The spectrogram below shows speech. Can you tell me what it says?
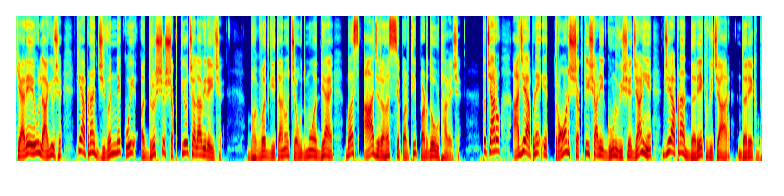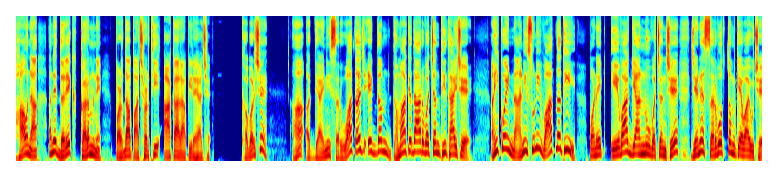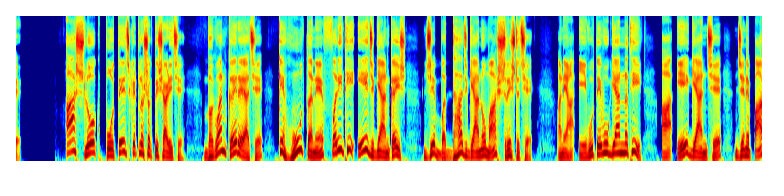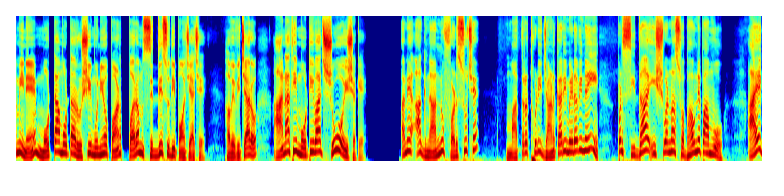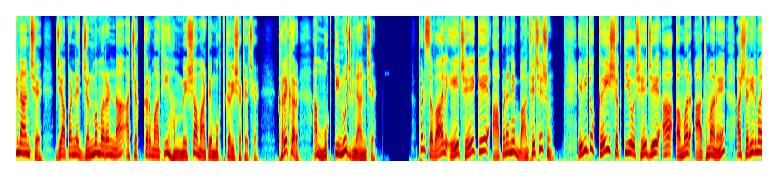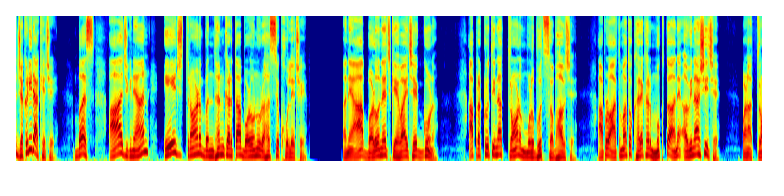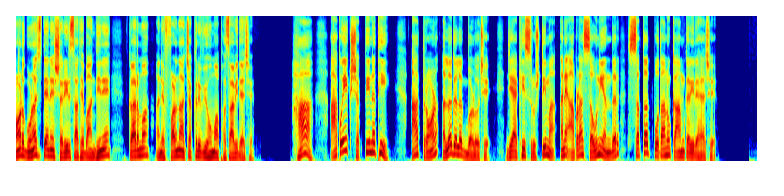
ક્યારે એવું લાગ્યું છે કે આપણા જીવનને કોઈ અદૃશ્ય શક્તિઓ ચલાવી રહી છે. ભગવદ્ ગીતાનો ચૌદમો અધ્યાય બસ આ જ રહસ્ય પરથી પડદો ઉઠાવે છે. તો ચાલો, આજે આપણે એ ત્રણ શક્તિશાળી ગુણ વિશે જાણીએ, જે આપણા દરેક વિચાર, દરેક ભાવના અને દરેક કર્મને પડદા પાછળથી આકાર આપી રહ્યા છે. ખબર છે? હા અધ્યાયની શરૂઆત જ એકદમ ધમાકેદાર વચનથી થાય છે. અહીં કોઈ નાની સૂની વાત નથી, પણ એક એવા જ્ઞાનનું વચન છે, જેને સર્વોત્તમ કહેવાયું છે. આ શ્લોક પોતે જ કેટલો શક્તિશાળી છે. ભગવાન કહી રહ્યા છે કે હું તને ફરીથી એ જ જ્ઞાન કહીશ, જે બધા જ જ્ઞાનોમાં શ્રેષ્ઠ છે. અને આ એવું તેવું જ્ઞાન નથી, આ એ જ્ઞાન છે, જેને પામીને મોટા મોટા ઋષિમુનિઓ પણ પરમ સિદ્ધિ સુધી પહોંચ્યા છે. હવે વિચારો, આનાથી મોટી વાત શું હોઈ શકે? અને આ જ્ઞાનનું ફળ શું છે? માત્ર થોડી જાણકારી મેળવી નહીં, પણ સીધા ઈશ્વરના સ્વભાવને પામવું. આ એ જ્ઞાન છે જે આપણને જન્મમરણના આ ચક્કરમાંથી હંમેશા માટે મુક્ત કરી શકે છે. ખરેખર, આ મુક્તિનું જ જ્ઞાન છે. પણ સવાલ એ છે કે આપણને બાંધે છે શું? એવી તો કઈ શક્તિઓ છે જે આ અમર આત્માને આ શરીરમાં જકડી રાખે છે? બસ, આ જ જ્ઞાન એ જ ત્રણ બંધન કરતા બળોનું રહસ્ય ખોલે છે. અને આ બળોને જ કહેવાય છે ગુણ. આ પ્રકૃતિના ત્રણ મૂળભૂત સ્વભાવ છે. આપણો આત્મા તો ખરેખર મુક્ત અને અવિનાશી છે, પણ આ ત્રણ ગુણ જ તેને શરીર સાથે બાંધીને કર્મ અને ફળના ચક્રવ્યૂહમાં ફસાવી દે છે. હા, આ કોઈ એક શક્તિ નથી. આ ત્રણ અલગ અલગ બળો છે, જે આખી સૃષ્ટિમાં અને આપણા સૌની અંદર સતત પોતાનું કામ કરી રહ્યા છે.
